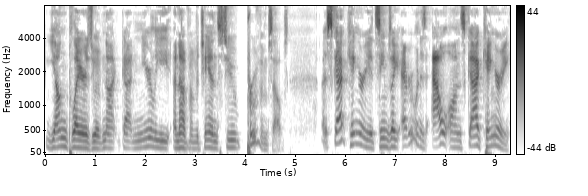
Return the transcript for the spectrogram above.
young players who have not gotten nearly enough of a chance to prove themselves. Uh, Scott Kingery, it seems like everyone is out on Scott Kingery.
